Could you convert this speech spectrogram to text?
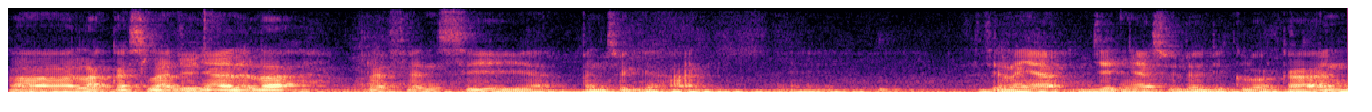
eh, langkah selanjutnya adalah prevensi ya pencegahan. Istilahnya jinnya sudah dikeluarkan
